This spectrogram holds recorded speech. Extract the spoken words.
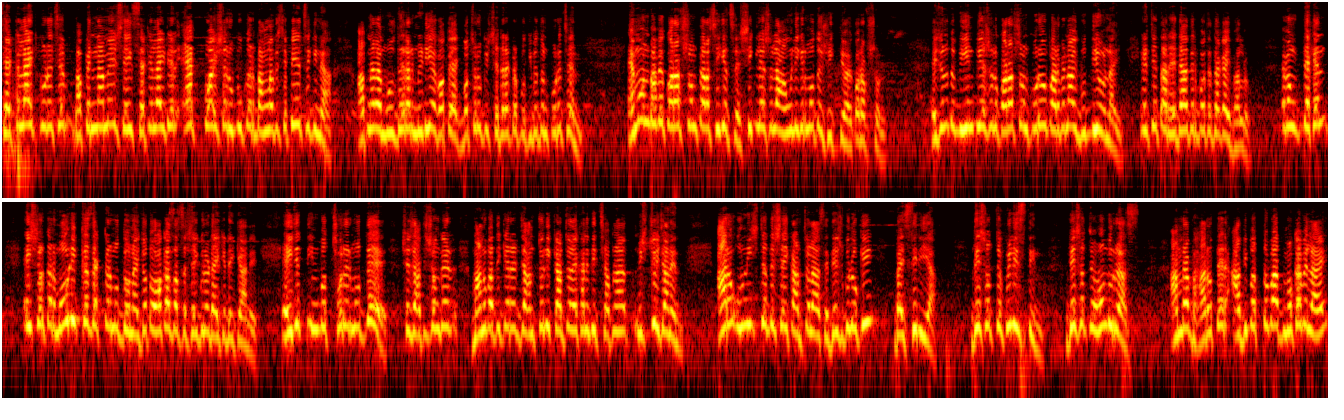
স্যাটেলাইট করেছে, বাপের নামে সেই স্যাটেলাইটের এক পয়সার উপকার বাংলাদেশে পেয়েছে কিনা? আপনারা মূলধারার মিডিয়া গত এক বছর কি সেটা একটা প্রতিবেদন করেছেন? এমন ভাবে করাপশন তারা শিখেছে, শিখলে আসলে আওয়ামী মতো শিখতে হয় করাপশন এই জন্য তো বিএনপি আসলে করাপশন করেও পারবে না বুদ্ধিও নাই। এর চেয়ে তার হেদায়তের পথে থাকাই ভালো। এবং দেখেন, এই সরকার মৌলিক কাজ একটার মধ্যে নাই, যত অকাজ আছে সেগুলো ডাইকে ডেকে আনে। এই যে তিন বছরের মধ্যে সে জাতিসংঘের মানবাধিকারের যে আঞ্চলিক কার্যালয় এখানে দিচ্ছে, আপনারা নিশ্চয়ই জানেন, আরও উনিশটা দেশে এই কার্যালয় আছে। দেশগুলো কি? ভাই, সিরিয়া। দেশ হচ্ছে ফিলিস্তিন। দেশ হচ্ছে হন্ডুরাস। আমরা ভারতের আধিপত্যবাদ মোকাবেলায়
